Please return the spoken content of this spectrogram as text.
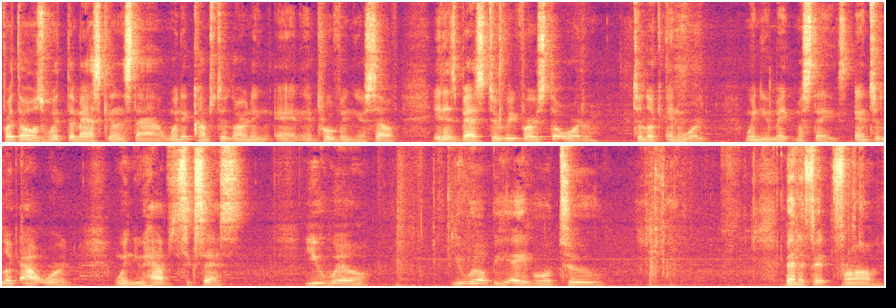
For those with the masculine style, when it comes to learning and improving yourself, it is best to reverse the order, to look inward when you make mistakes, and to look outward when you have success you will you will be able to benefit from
